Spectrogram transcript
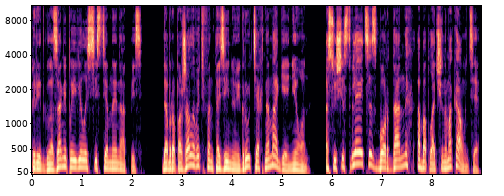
Перед глазами появилась системная надпись «Добро пожаловать в фантазийную игру «Техномагия Неон». Осуществляется сбор данных об оплаченном аккаунте.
